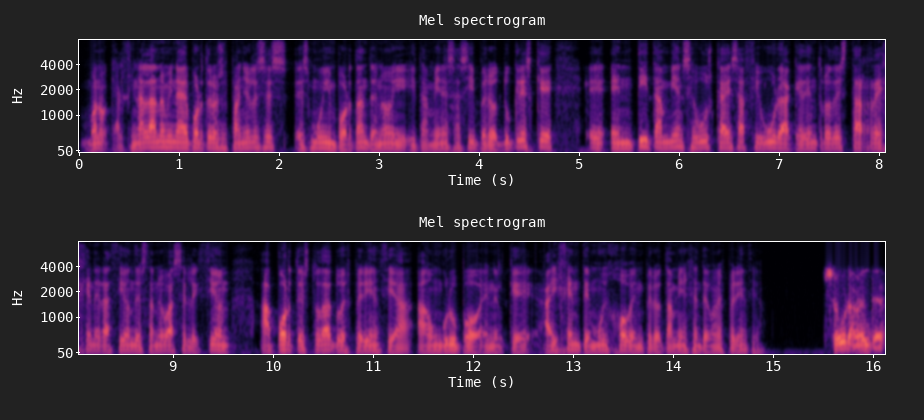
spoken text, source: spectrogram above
Bueno, que al final la nómina de porteros españoles es, es muy importante, ¿no? Y, también es así, pero ¿tú crees que eh, en ti también se busca esa figura que dentro de esta regeneración, de esta nueva selección, aportes toda tu experiencia a un grupo en el que hay gente muy joven, pero también gente con experiencia? Seguramente,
